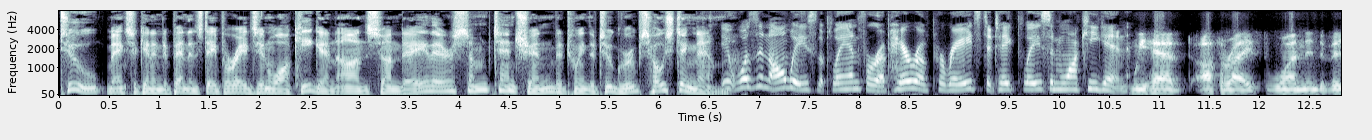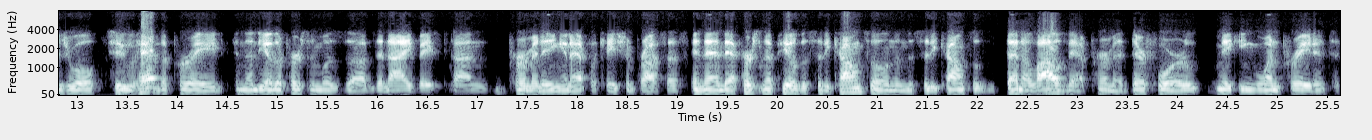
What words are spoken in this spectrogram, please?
two Mexican Independence Day parades in Waukegan on Sunday. There's some tension between the two groups hosting them. It wasn't always the plan for a pair of parades to take place in Waukegan. We had authorized one individual to have the parade, and then the other person was uh, denied based on permitting and application process. And then that person appealed to city council, and then the city council then allowed that permit, therefore making one parade into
